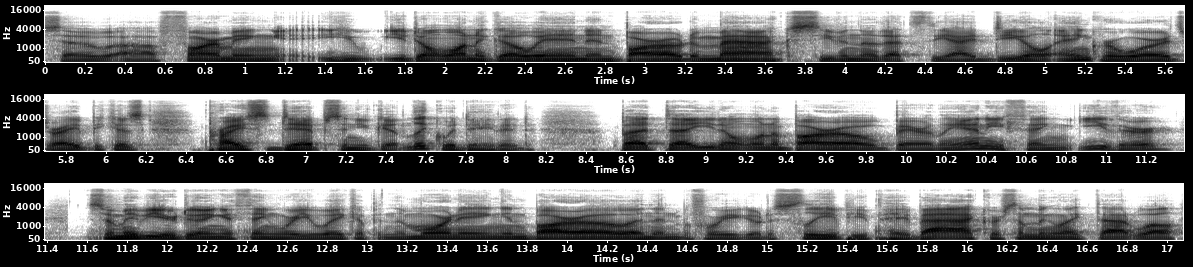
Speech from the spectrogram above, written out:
so uh, farming, you you don't want to go in and borrow to max, even though that's the ideal anchor rewards, right? Because price dips and you get liquidated. But uh, you don't want to borrow barely anything either. So maybe you're doing a thing where you wake up in the morning and borrow, and then before you go to sleep, you pay back or something like that. Well,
